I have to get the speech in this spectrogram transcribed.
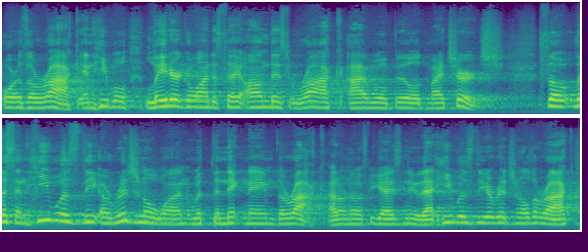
or the rock. And he will later go on to say, On this rock I will build my church. So, listen, he was the original one with the nickname The Rock. I don't know if you guys knew that. He was the original The Rock,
